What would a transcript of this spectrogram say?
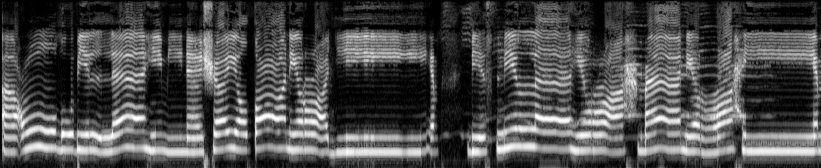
A'udzu billahi minasyaitonir rajim. Bismillahirrahmanirrahim.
